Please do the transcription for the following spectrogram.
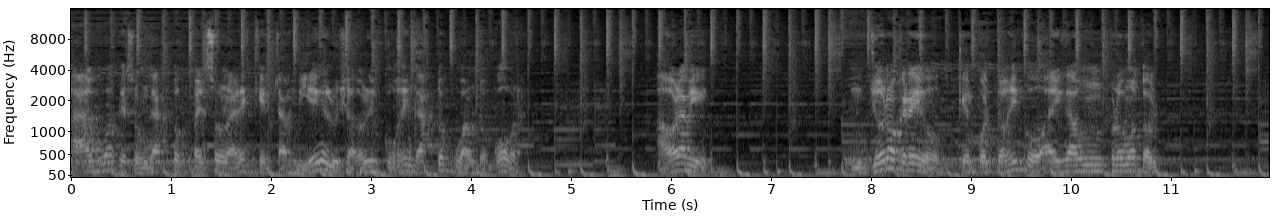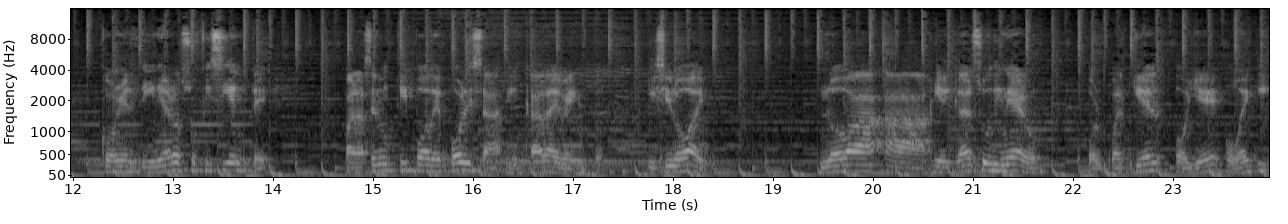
agua, que son gastos personales que también el luchador incurre en gastos cuando cobra. Ahora bien, yo no creo que en Puerto Rico haya un promotor con el dinero suficiente para hacer un tipo de póliza en cada evento. Y si lo hay, no va a arriesgar su dinero por cualquier o Y o X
